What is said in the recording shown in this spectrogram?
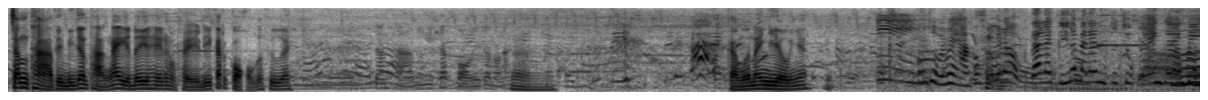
Chăn thả thì mình chăn thả ngay ở đây hay là phải đi cắt cỏ các thứ anh chăn thả đi cắt cỏ với cho nó ăn à. cảm ơn anh nhiều nhé. Không chụp với mẹ à? Không phải đâu. Ra đây tí nữa mẹ lên chụp với anh chơi mình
